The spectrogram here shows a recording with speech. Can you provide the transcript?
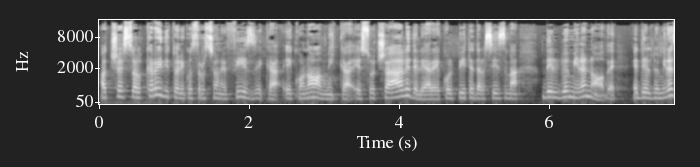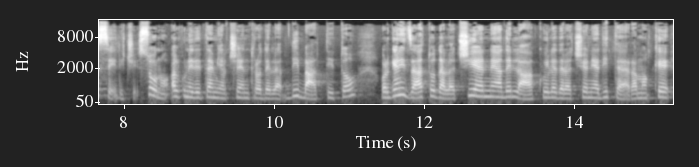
accesso al credito, ricostruzione fisica, economica e sociale delle aree colpite dal sisma del 2009 e del 2016 sono alcuni dei temi al centro del dibattito organizzato dalla CNA dell'Aquila e dalla CNA di Teramo che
